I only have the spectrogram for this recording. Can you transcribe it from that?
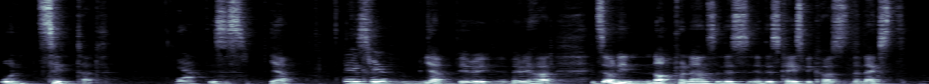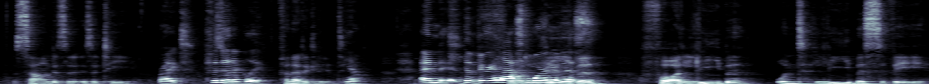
und zittert. Yeah. This is yeah. Very clear. Yeah, very very hard. It's only not pronounced in this in this case because the next sound is a, is a T. Right. Phonetically. Phonetically a T. Yeah. And the very last word of Liebe, this. Vor Liebe und Liebesweh.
